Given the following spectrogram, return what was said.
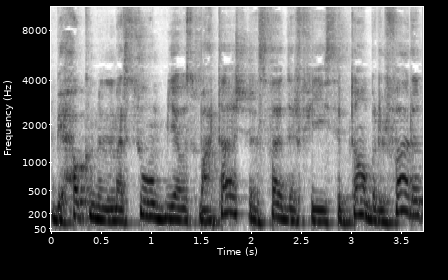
بحكم المرسوم 117 الصادر في سبتمبر الفارط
